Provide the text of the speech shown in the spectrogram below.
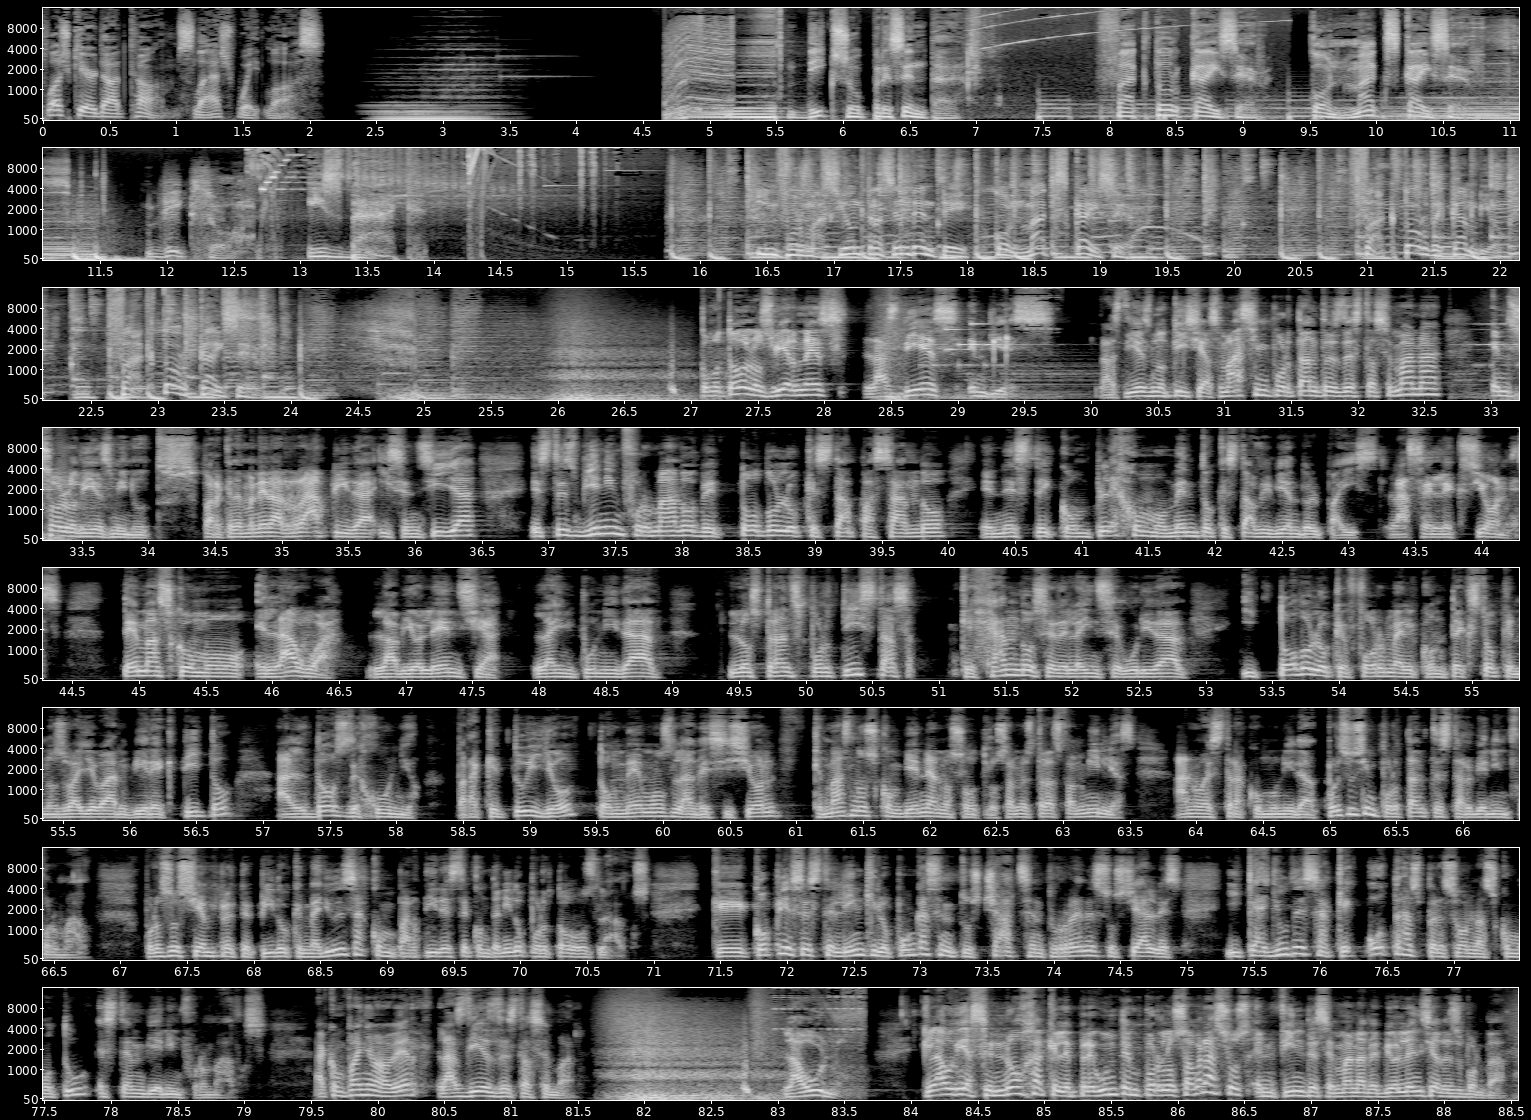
plushcare.com slash weight loss. Dixo presenta Factor Kaiser con Max Kaiser. Dixo is back. Información trascendente con Max Kaiser. Factor de cambio. Factor Kaiser. Como todos los viernes, las 10 en 10. Las 10 noticias más importantes de esta semana en solo 10 minutos, para que de manera rápida y sencilla estés bien informado de todo lo que está pasando en este complejo momento que está viviendo el país, las elecciones. Temas como el agua, la violencia, la impunidad, los transportistas quejándose de la inseguridad y todo lo que forma el contexto que nos va a llevar directito al 2 de junio para que tú y yo tomemos la decisión que más nos conviene a nosotros, a nuestras familias, a nuestra comunidad. Por eso es importante estar bien informado. Por eso siempre te pido que me ayudes a compartir este contenido por todos lados, que copies este link y lo pongas en tus chats, en tus redes sociales y que ayudes a que otras personas como tú estén bien informados. Acompáñame a ver las 10 de esta semana. La 1. Claudia se enoja que le pregunten por los abrazos en fin de semana de violencia desbordada.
